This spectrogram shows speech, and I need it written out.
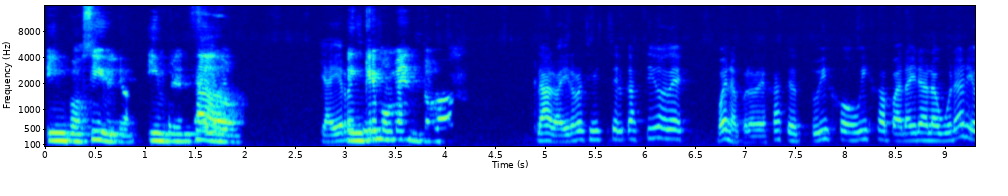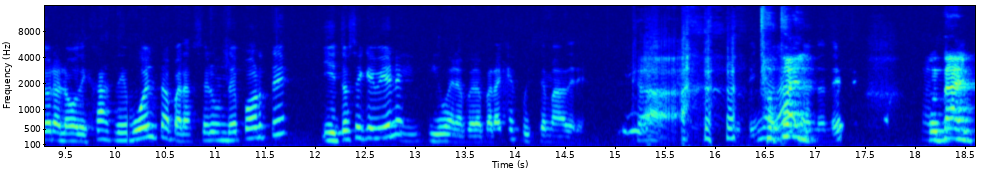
Imposible, impensado. Y ahí ¿En qué momento? claro, ahí recibiste el castigo de, bueno, pero dejaste a tu hijo o hija para ir a laburar y ahora lo dejás de vuelta para hacer un deporte. Y entonces, ¿qué viene? Y bueno, pero ¿para qué fuiste madre? Total. Total.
